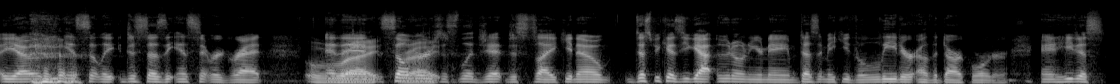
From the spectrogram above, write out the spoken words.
You know, he instantly just does the instant regret. And then Right, Silver's right. just legit, just like you know, just because you got Uno in your name doesn't make you the leader of the Dark Order. And he just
